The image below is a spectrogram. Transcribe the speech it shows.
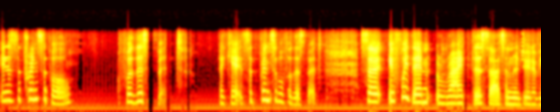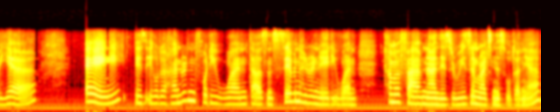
is the principal for this bit. Okay, it's the principal for this bit. So if we then write this out and we do it over here, A is equal to 141,781, comma 59. There's a reason writing this all down here.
